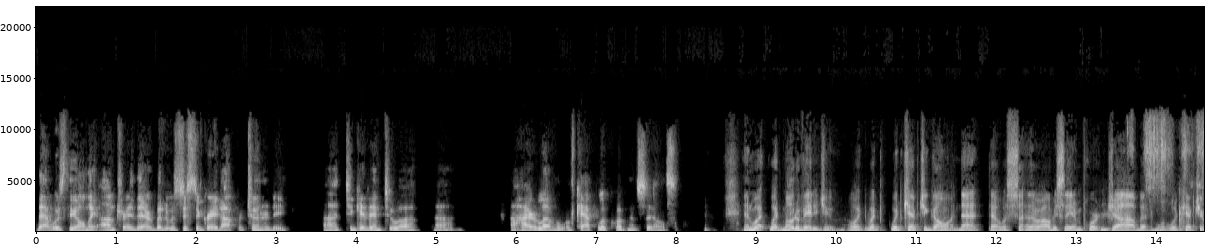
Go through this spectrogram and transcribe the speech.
that was the only entree there. But it was just a great opportunity uh, to get into a, a a higher level of capital equipment sales. And what what motivated you? What what what kept you going? That that was obviously an important job, but what kept you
